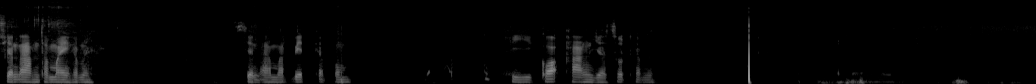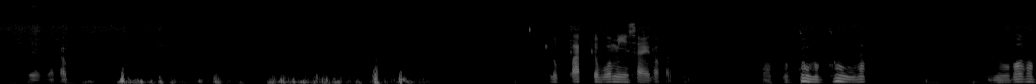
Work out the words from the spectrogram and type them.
เซียนอามทำไมครับเนี่ยเซียนอามมัดเบ็ดครับผมตีเกาะคางเหยื่อสดครับเนี่ยเด็กนะครับลูกปัดก็บ่มีใส่ดอกครับลูกทุ่งลูกทุ่งครับ อยู่ป่ะครับ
